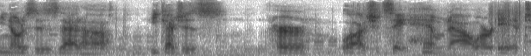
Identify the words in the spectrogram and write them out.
he notices that uh, he catches her, well, I should say him now, or it.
